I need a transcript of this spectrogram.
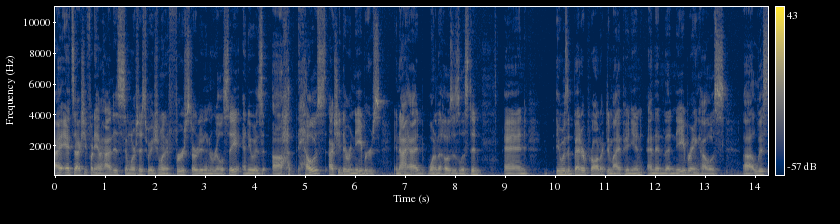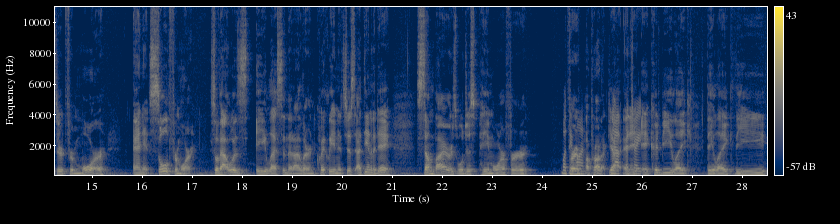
I, it's actually funny. I've had this similar situation when I first started in real estate, and it was a house. Actually, there were neighbors, and I had one of the houses listed, and it was a better product in my opinion. And then the neighboring house uh, listed for more, and it sold for more. So that was a lesson that I learned quickly. And it's just at the end of the day, some buyers will just pay more for What they for want. a product. Yeah, Yeah, and that's it, right. it could be like they like the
